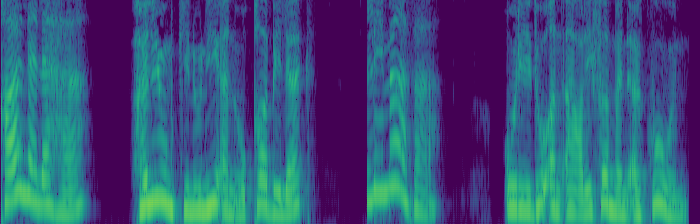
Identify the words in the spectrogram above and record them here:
قال لها هل يمكنني أن أقابلك؟ لماذا؟ أريد أن أعرف من أكون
